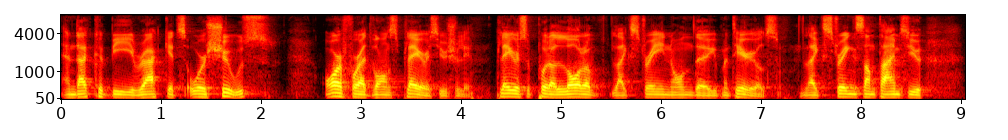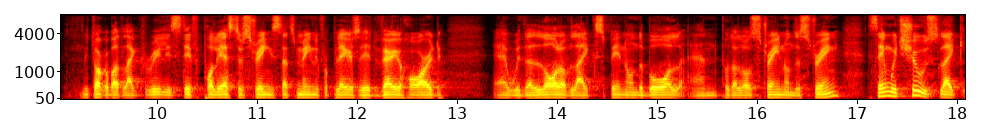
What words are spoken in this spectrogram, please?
and that could be rackets or shoes, are for advanced players usually. Players who put a lot of like strain on the materials, like strings. Sometimes you we talk about like really stiff polyester strings. That's mainly for players who hit very hard uh, with a lot of like spin on the ball and put a lot of strain on the string. Same with shoes. Like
